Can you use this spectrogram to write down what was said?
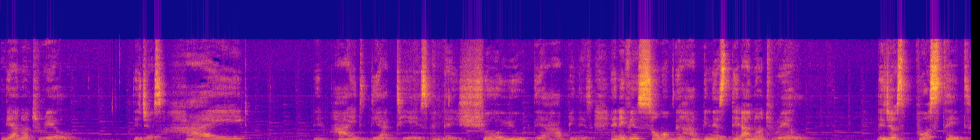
they are not real. They just hide they hide their tears and then show you their happiness. And even some of the happiness, they are not real. They just post it.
